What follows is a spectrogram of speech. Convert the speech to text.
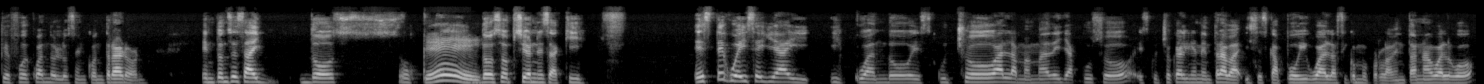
que fue cuando los encontraron. Entonces hay dos, dos opciones aquí. Este güey seguía ahí y cuando escuchó a la mamá de Yakuzo, escuchó que alguien entraba y se escapó igual, así como por la ventana o algo.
